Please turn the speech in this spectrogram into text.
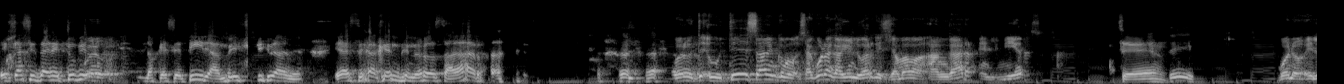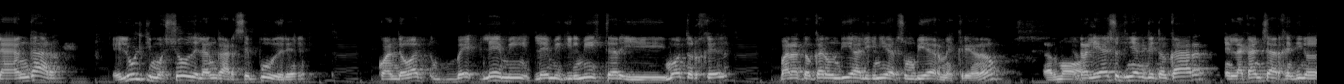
Es casi tan estúpido Bueno. como los que se tiran, ¿viste? Tiran, y a veces la gente no los agarra. Bueno, usted- ustedes saben cómo, ¿se acuerdan que había un lugar que se llamaba Hangar en Liniers? Sí. Sí. Bueno, el hangar, el último show del hangar se pudre cuando va, ve- Lemmy, Lemmy Kilmister y Motorhead van a tocar un día a Liniers, un viernes creo, ¿no? En Hermoso. realidad ellos tenían que tocar en la cancha de Argentino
